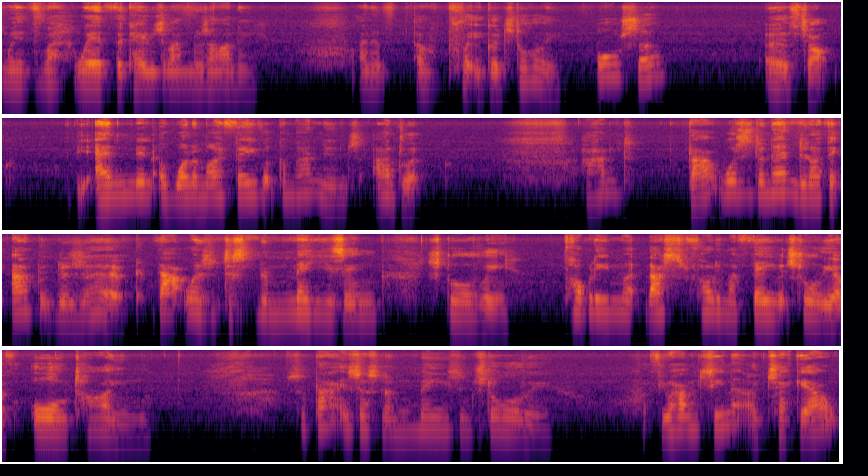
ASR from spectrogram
With with the Caves of Androzani. And a, a pretty good story. Also, Earthshock. The ending of one of my favourite companions, Adric. And that was an ending I think Adric deserved. That was just an amazing story. Probably my, that's probably my favourite story of all time. So that is just an amazing story. If you haven't seen it, I'll check it out.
